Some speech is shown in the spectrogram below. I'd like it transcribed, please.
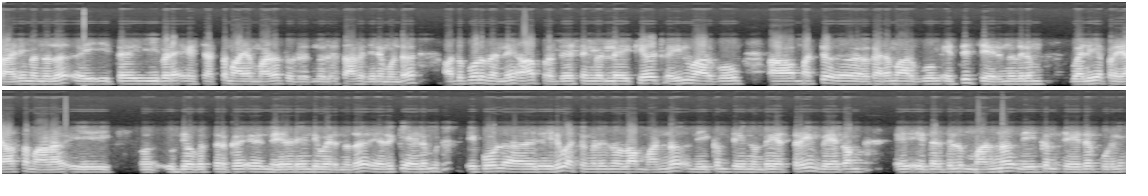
കാര്യം എന്നത് ഇവിടെ ശക്തമായ മഴ തുടരുന്ന ഒരു സാഹചര്യമുണ്ട്. അതുപോലെ തന്നെ ആ പ്രദേശങ്ങളിലേക്ക് ട്രെയിൻ മാർഗവും മറ്റു കരമാർഗവും എത്തിച്ചേരുന്നതിലും വലിയ പ്രയാസമാണ് ഈ ഉദ്യോഗസ്ഥർക്ക് നേരിടേണ്ടി വരുന്നത്. ഏതൊക്കെയായാലും ഇപ്പോൾ ഇരുവശങ്ങളിൽ നിന്നുള്ള മണ്ണ് നീക്കം ചെയ്യുന്നുണ്ട്. എത്രയും വേഗം ഇത്തരത്തിൽ മണ്ണ് നീക്കം ചെയ്ത് കുടുങ്ങി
